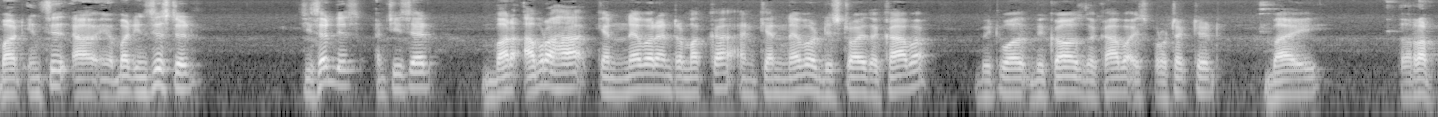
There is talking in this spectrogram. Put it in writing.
but, insi- uh, but insisted. She said this, and she said, But Abraha can never enter Makkah and can never destroy the Kaaba because the Kaaba is protected by the Rabb.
